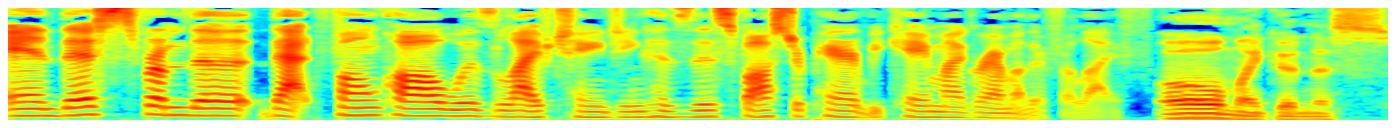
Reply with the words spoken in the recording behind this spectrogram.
And this from the that phone call was life changing because this foster parent became my grandmother for life. Oh my goodness.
